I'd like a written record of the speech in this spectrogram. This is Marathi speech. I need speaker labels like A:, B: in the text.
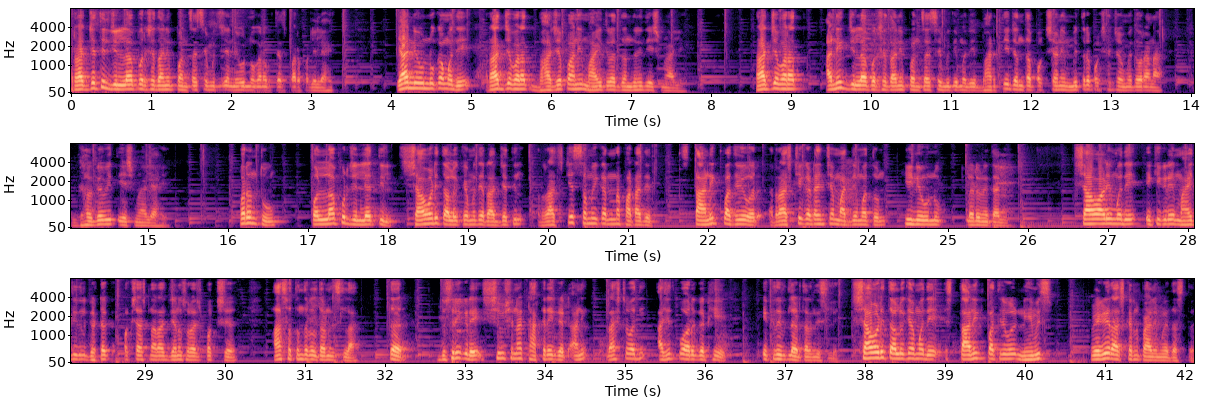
A: राज्यातील जिल्हा परिषद आणि पंचायत समितीच्या निवडणुका नुकत्याच पार पडलेल्या आहेत. या निवडणुकामध्ये राज्यभरात भाजप आणि महायुतीला दणदणीत यश मिळाले. राज्यभरात अनेक जिल्हा परिषद आणि पंचायत समितीमध्ये भारतीय जनता पक्ष आणि मित्र पक्षांच्या उमेदवारांना घवघवीत यश मिळाले आहे. परंतु कोल्हापूर जिल्ह्यातील शावडी तालुक्यामध्ये राज्यातील राजकीय समीकरणांना फाटा देत स्थानिक पातळीवर राजकीय गटांच्या माध्यमातून ही निवडणूक लढवण्यात आली. शाहवाडीमध्ये एकीकडे माहितीतील घटक पक्ष असणारा जनस्वराज पक्ष हा स्वतंत्र लढताना दिसला. तर दुसरीकडे शिवसेना ठाकरे गट आणि राष्ट्रवादी अजित पवार गट हे एकत्रित लढताना दिसले. शाहवाडी तालुक्यामध्ये स्थानिक पातळीवर नेहमीच वेगळे राजकारण पाहायला मिळत असतं.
